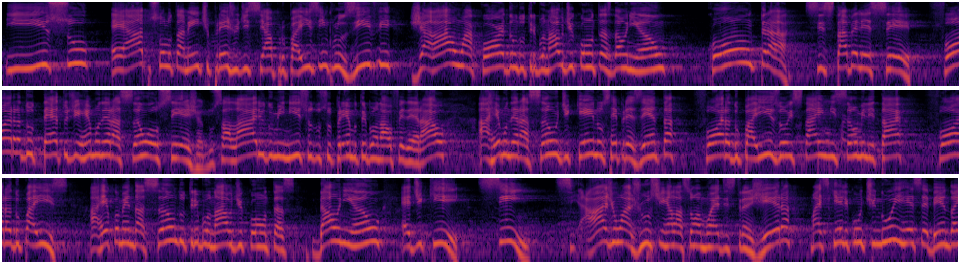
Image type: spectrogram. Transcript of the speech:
E isso é absolutamente prejudicial para o país, inclusive já há um acórdão do Tribunal de Contas da União contra se estabelecer fora do teto de remuneração, ou seja, do salário do ministro do Supremo Tribunal Federal, a remuneração de quem nos representa fora do país ou está em missão militar fora do país. A recomendação do Tribunal de Contas da União é de que, sim, se haja um ajuste em relação à moeda estrangeira, mas que ele continue recebendo a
